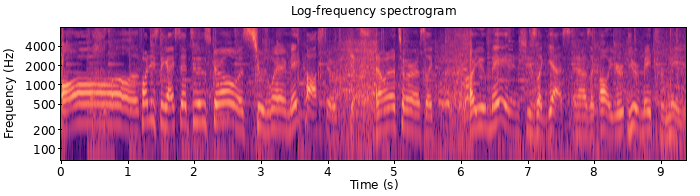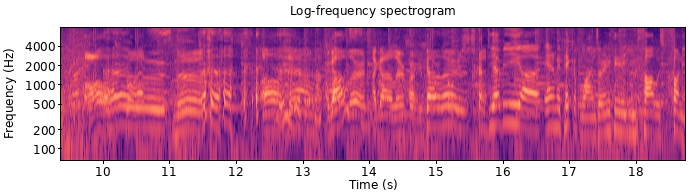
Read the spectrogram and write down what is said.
Oh, funniest thing I said to this girl was she was wearing a maid costume. Yes. And I went up to her, and I was like, are you a maid? And she's like, yes. And I was like, oh, you're, you're made for me. Oh, bro, that's smooth. oh, yeah. I gotta learn. I gotta learn from you. Gotta learn. Do you have any uh, anime pickup lines or anything that you thought was funny?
